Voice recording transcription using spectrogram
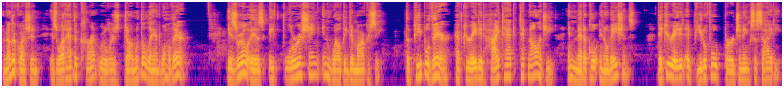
Another question is what have the current rulers done with the land while there? Israel is a flourishing and wealthy democracy. The people there have created high tech technology and medical innovations. They created a beautiful, burgeoning society.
